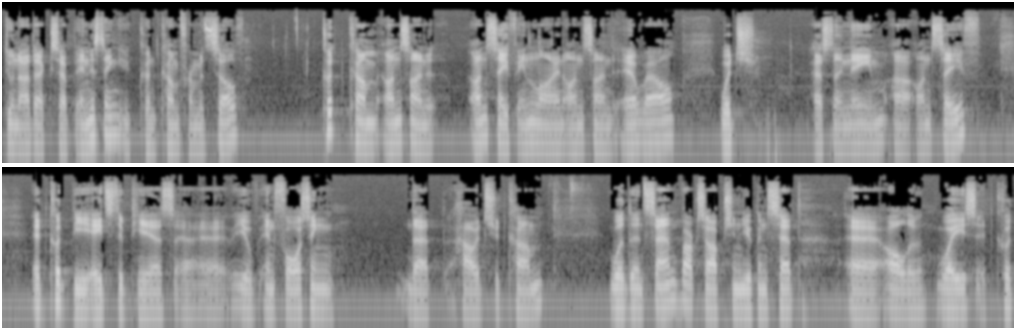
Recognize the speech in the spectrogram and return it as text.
do not accept anything. It can come from itself. Could come unsigned, unsafe inline, unsigned eval, which, as the name, are unsafe. It could be HTTPS, uh, you enforcing that how it should come. With the sandbox option, you can set uh, all the ways it could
